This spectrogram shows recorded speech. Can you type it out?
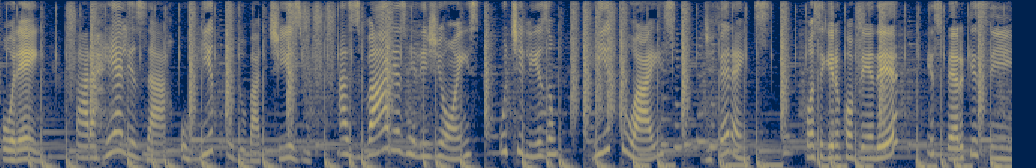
Porém, para realizar o rito do batismo, as várias religiões utilizam rituais diferentes. Conseguiram compreender? Espero que sim!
